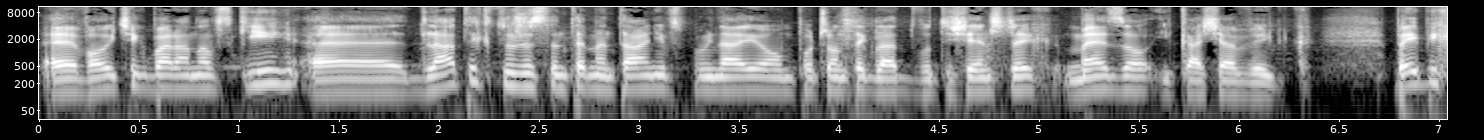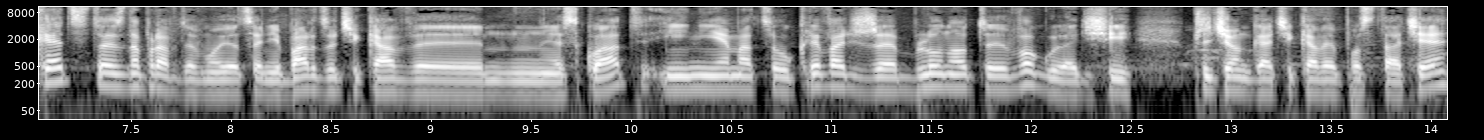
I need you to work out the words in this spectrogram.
e, Wojciech Baranowski. E, dla tych, którzy sentymentalnie wspominają początek lat 2000, Mezo i Kasia Wilk. Babyheads to jest naprawdę w mojej ocenie bardzo ciekawy mm, skład i nie ma co ukrywać, że Blue Note w ogóle dzisiaj przyciąga ciekawe postacie,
